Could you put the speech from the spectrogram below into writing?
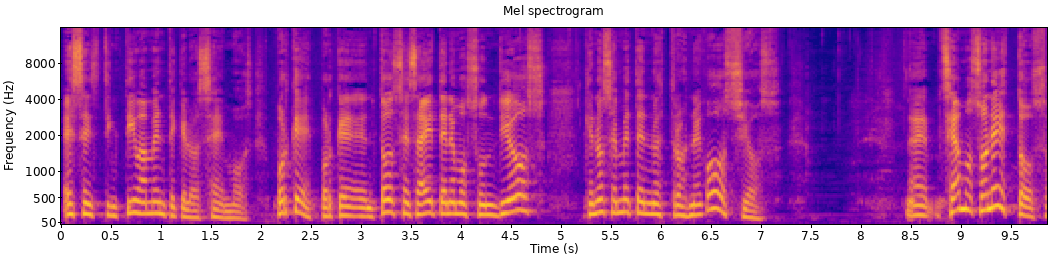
Es instintivamente que lo hacemos. ¿Por qué? Porque entonces ahí tenemos un Dios que no se mete en nuestros negocios. Eh, seamos honestos,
